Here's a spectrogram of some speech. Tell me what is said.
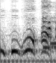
Ha ha ha ha!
